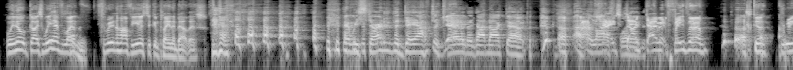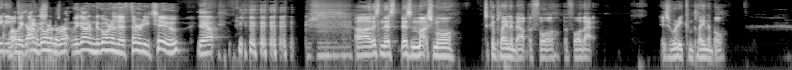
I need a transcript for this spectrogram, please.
Well, you know, guys, we have like Seven. three and a half years to complain about this. and we started the day after Canada got knocked out. Our last God play. damn it, FIFA. Good, greedy. Well, we got him going to the we got him to going to the thirty-two. Yeah. uh, listen, there's there's much more to complain about before before that is really complainable.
